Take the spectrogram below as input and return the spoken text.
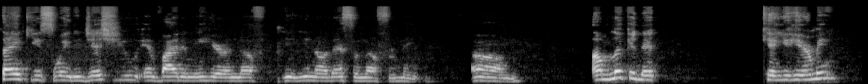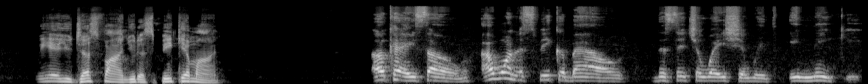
Thank you, sweetie. Just you inviting me here enough. You know, that's enough for me. Um, I'm looking at. Can you hear me? We hear you just fine. You to speak your mind. Okay, so I want to speak about the situation with Iniki.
